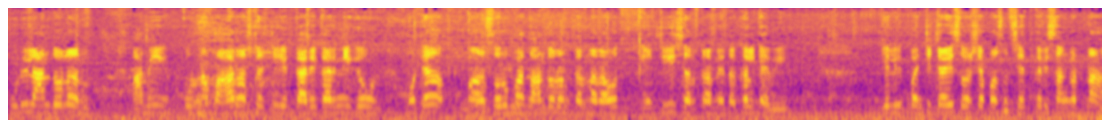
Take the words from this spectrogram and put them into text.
पुढील आंदोलन आम्ही पूर्ण महाराष्ट्राची एक कार्यकारिणी घेऊन मोठ्या स्वरूपात आंदोलन करणार आहोत याची सरकारने दखल घ्यावी. गेली पंचेचाळीस वर्षापासून शेतकरी संघटना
